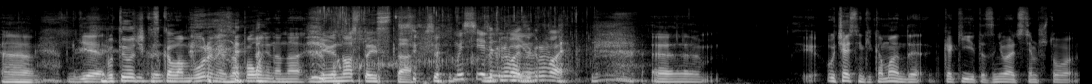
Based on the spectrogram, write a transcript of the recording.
э, где... Бутылочка с каламбурами заполнена на 90 из 100. Мы сели Закрывай, закрывай. Э, Участники команды какие-то занимаются тем, что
